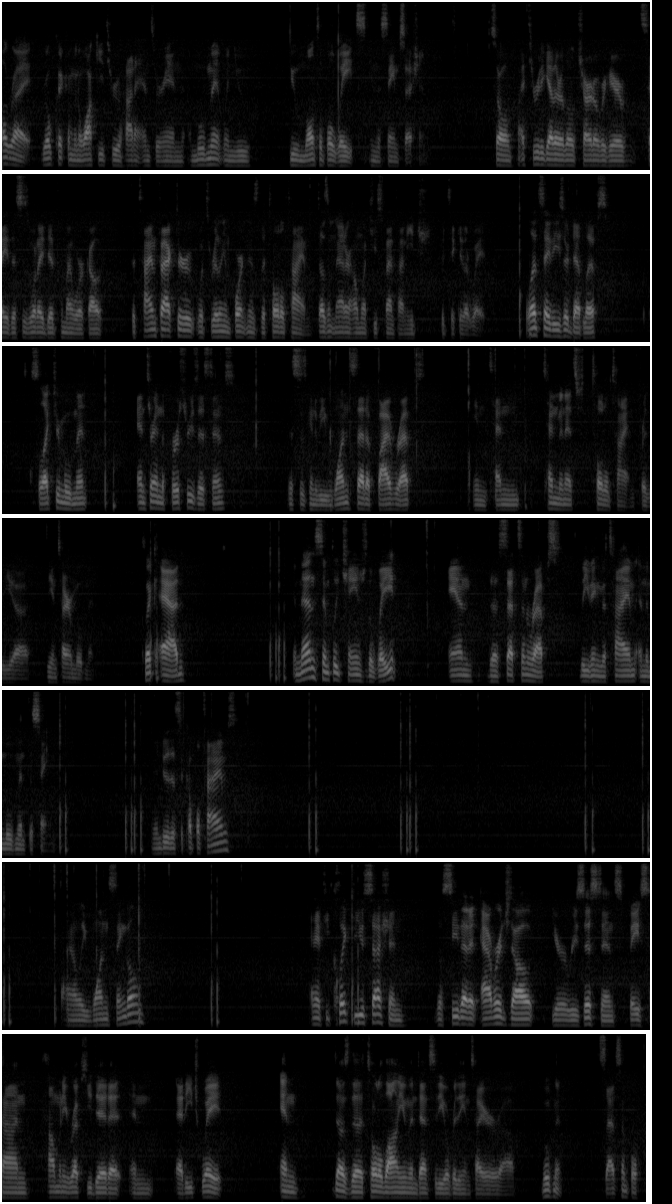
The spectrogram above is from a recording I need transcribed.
Alright, real quick I'm going to walk you through how to enter in a movement when you do multiple weights in the same session. So I threw together a little chart over here, Let's say this is what I did for my workout. The time factor, what's really important is the total time. It doesn't matter how much you spent on each particular weight. let's say these are deadlifts. Select your movement, enter in the first resistance. This is going to be one set of five reps in 10, 10 minutes total time for the uh, the entire movement. Click Add, and then simply change the weight and the sets and reps, leaving the time and the movement the same. I'm going to do this a couple times. Finally, one single. And if you click View Session, you'll see that it averaged out your resistance based on how many reps you did at and at each weight, and does the total volume and density over the entire uh, movement. It's that simple.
